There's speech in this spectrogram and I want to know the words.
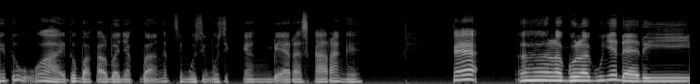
itu wah itu bakal banyak banget sih musik-musik yang di era sekarang ya. Kayak uh, lagu-lagunya dari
